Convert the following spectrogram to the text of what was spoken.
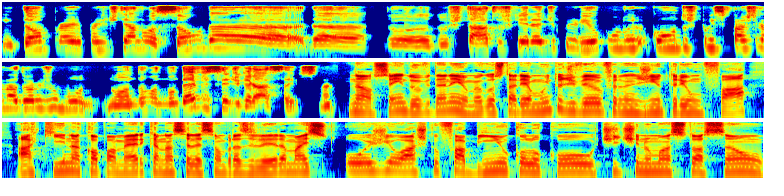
Então, para a gente ter a noção da, da do, do, status que ele adquiriu com, com, um dos principais treinadores do mundo. Não, não, deve ser de graça isso, né? Não, sem dúvida nenhuma. Eu gostaria muito de ver o Fernandinho triunfar aqui na Copa América, na seleção brasileira, mas hoje eu acho que o Fabinho colocou o Tite numa situação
